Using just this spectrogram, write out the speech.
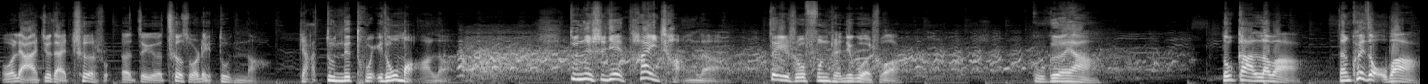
我俩就在厕所呃这个厕所里蹲呐，这俩蹲的腿都麻了，蹲的时间也太长了。这时候风尘就跟我说：谷歌呀，都干了吧？咱快走吧，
